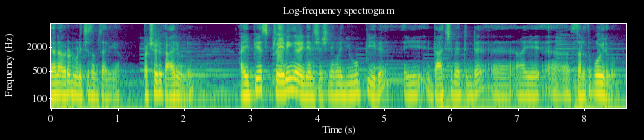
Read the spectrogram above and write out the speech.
ഞാൻ അവരോട് വിളിച്ച് സംസാരിക്കാം. പക്ഷേ ഒരു കാര്യമുണ്ട്. ഐ പി എസ് ട്രെയിനിങ് കഴിഞ്ഞതിന് ശേഷം ഞങ്ങൾ യു പിയിൽ ഈ ബാച്ച്മേറ്റിന്റെ ആ സ്ഥലത്ത് പോയിരുന്നു.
